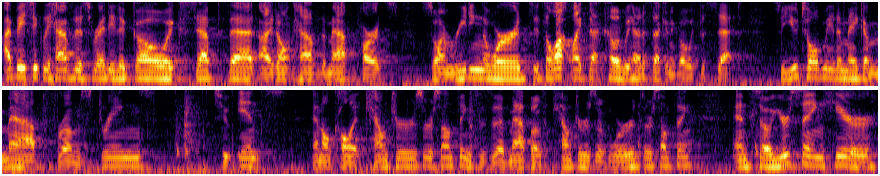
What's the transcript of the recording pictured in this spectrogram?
I basically have this ready to go, except that I don't have the map parts. So I'm reading the words. It's a lot like that code we had a second ago with the set. So you told me to make a map from strings to ints, and I'll call it counters or something. This is a map of counters of words or something. And so you're saying here,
